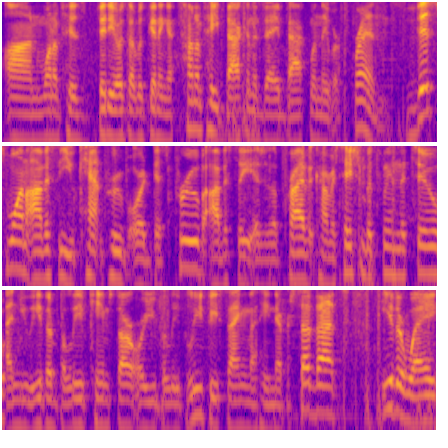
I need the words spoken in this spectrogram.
on one of his videos that was getting a ton of hate back in the day back when they were friends. This one obviously you can't prove or disprove. Obviously it is a private conversation between the two and you either believe Keemstar or you believe Leafy saying that he never said that. Either way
